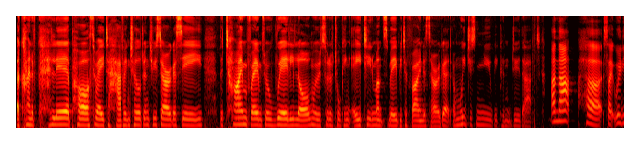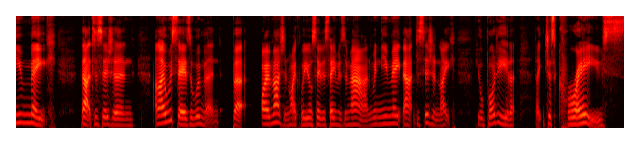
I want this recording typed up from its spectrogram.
a kind of clear pathway to having children through surrogacy. The time frames were really long. We were sort of talking 18 months maybe to find a surrogate, and we just knew we couldn't do that. And that hurts. Like when you make that decision, and I always say as a woman, but I imagine Michael, you'll say the same as a man. When you make that decision, like your body, like, like just craves.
